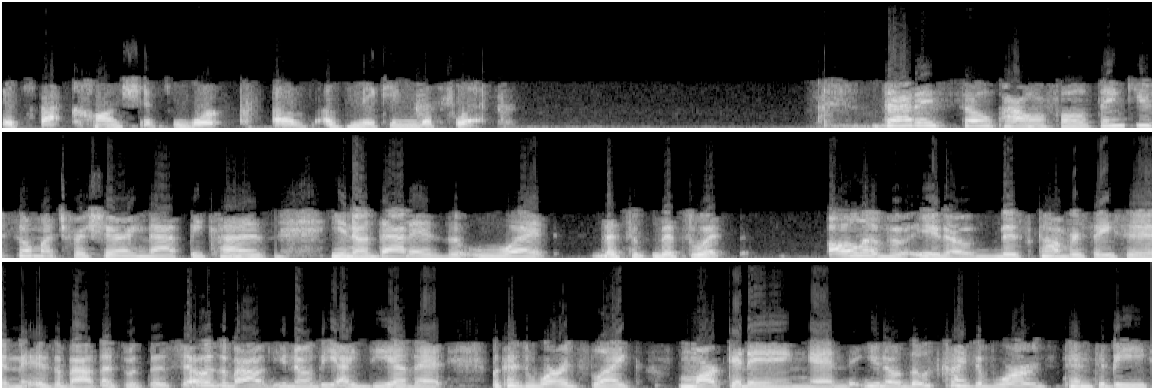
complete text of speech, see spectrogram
it's that conscious work of of making the flip that is so powerful. Thank you so much for sharing that because, you know, that is what, that's, that's what all of, you know, this conversation is about. That's what this show is about. You know, the idea that because words like marketing and, you know, those kinds of words tend to be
